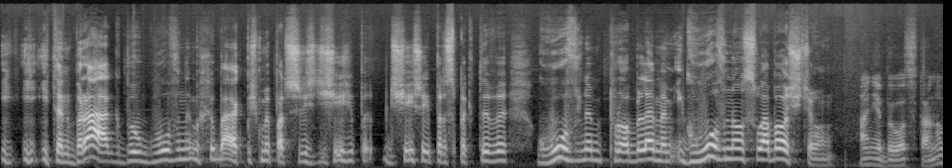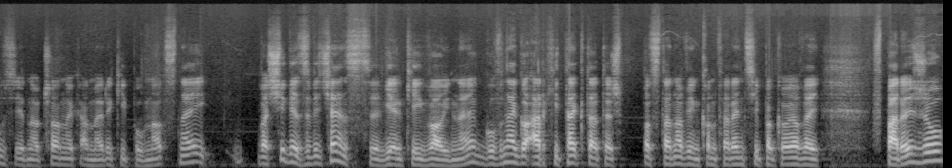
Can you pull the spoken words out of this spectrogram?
i, i, i ten brak był głównym, chyba jakbyśmy patrzyli z dzisiejszej, dzisiejszej perspektywy, głównym problemem i główną słabością. a nie było Stanów Zjednoczonych Ameryki Północnej, właściwie zwycięzcy Wielkiej Wojny, głównego architekta też postanowień konferencji pokojowej w Paryżu,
